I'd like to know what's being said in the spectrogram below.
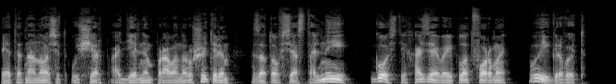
Это наносит ущерб отдельным правонарушителям, зато все остальные, гости, хозяева и платформы, выигрывают.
